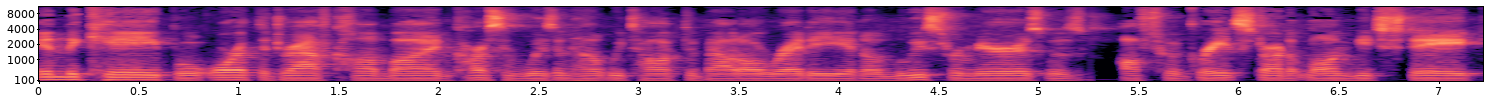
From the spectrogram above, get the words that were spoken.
in the Cape or, or, at the draft combine. Carson Whisenhunt, we talked about already. You know, Luis Ramirez was off to a great start at Long Beach State,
